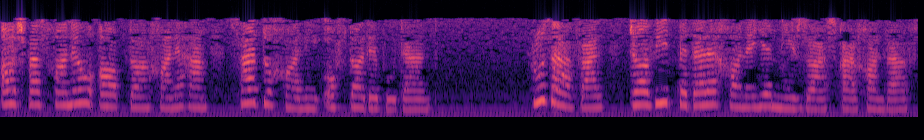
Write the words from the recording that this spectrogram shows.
آشپزخانه و آبدارخانه هم سرد و خالی افتاده بودند. روز اول جاوید به در خانه میرزا اسقرخان رفت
